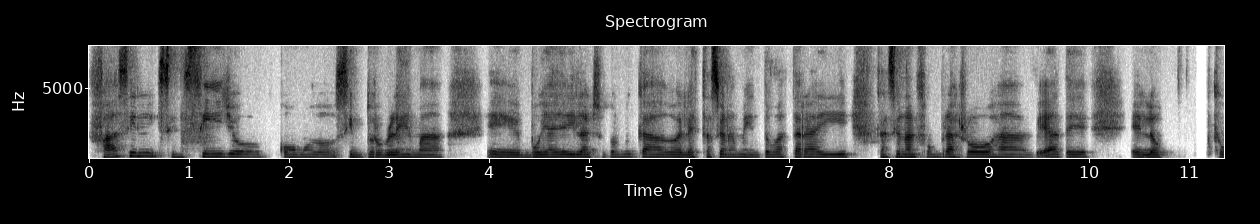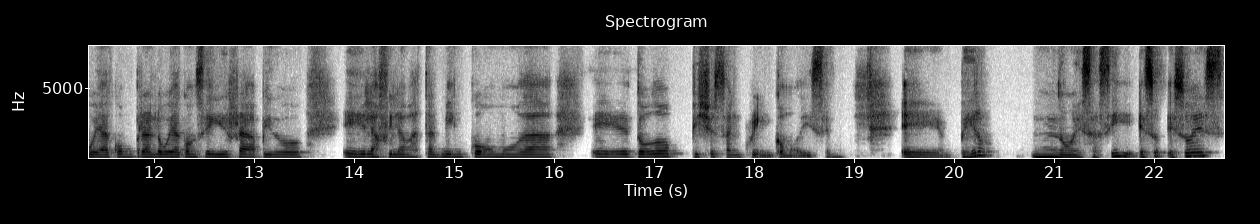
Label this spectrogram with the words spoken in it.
Fácil, sencillo, cómodo, sin problema. Eh, voy a ir al supermercado, el estacionamiento va a estar ahí, casi una alfombra roja, fíjate, eh, lo que voy a comprar lo voy a conseguir rápido, eh, la fila va a estar bien cómoda, todo peaches and cream, como dicen. Eh, pero no es así. Eso, eso es,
